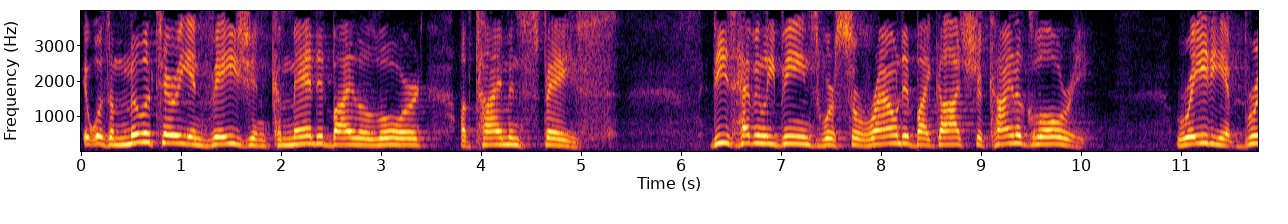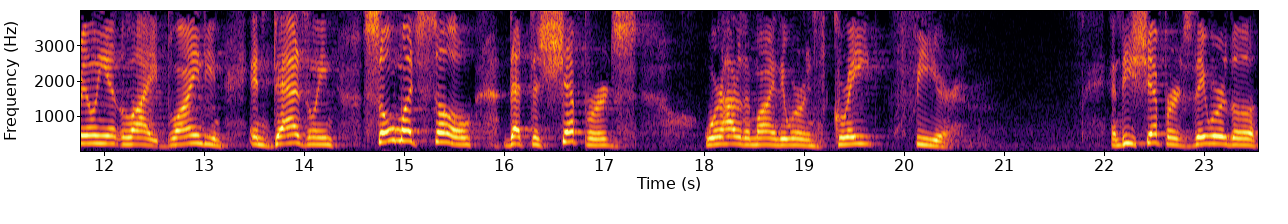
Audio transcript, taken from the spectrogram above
It was a military invasion commanded by the Lord of time and space. These heavenly beings were surrounded by God's Shekinah glory, radiant, brilliant light, blinding and dazzling, so much so that the shepherds were out of their mind. They were in great fear. And these shepherds, they were the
